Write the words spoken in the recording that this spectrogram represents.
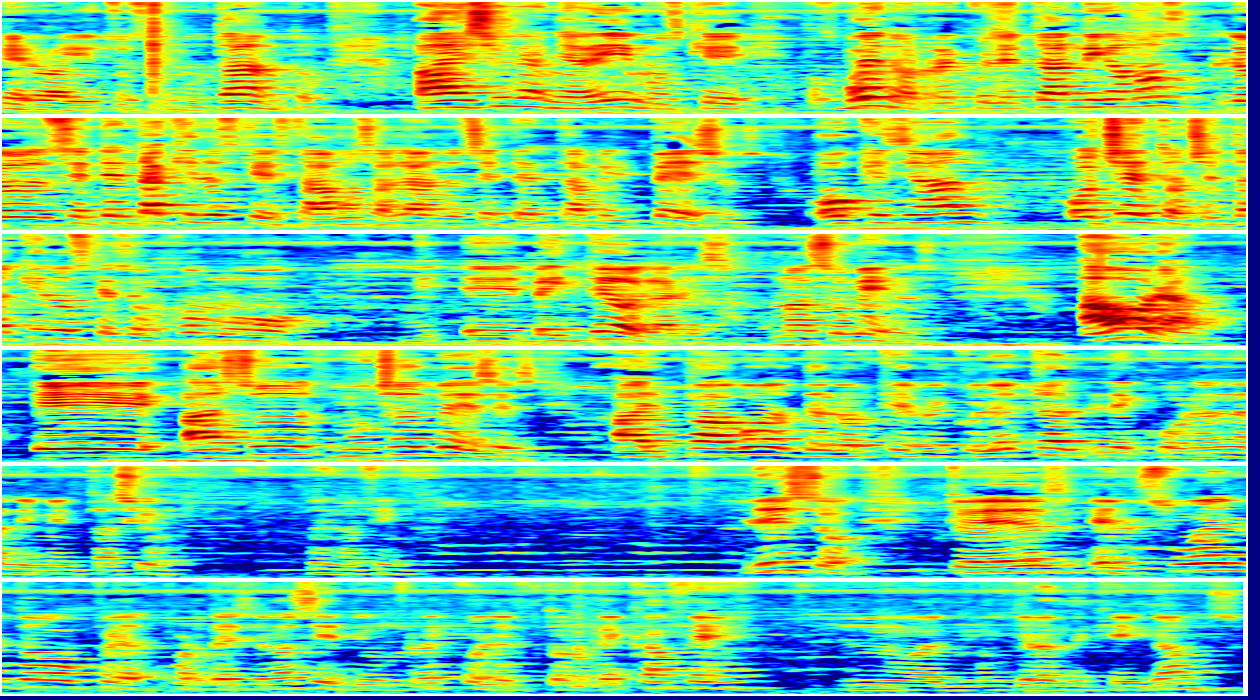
pero hay otros que no tanto. A eso le añadimos que, bueno, recolectan, digamos, los 70 kilos que estábamos hablando, 70 mil pesos, o que sean 80, 80 kilos que son como eh, 20 dólares, más o menos. Ahora, eh, a eso muchas veces al pago de lo que recolecta le cobran la alimentación en la finca. Listo. Entonces, el sueldo, por decirlo así, de un recolector de café no es muy grande que digamos.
